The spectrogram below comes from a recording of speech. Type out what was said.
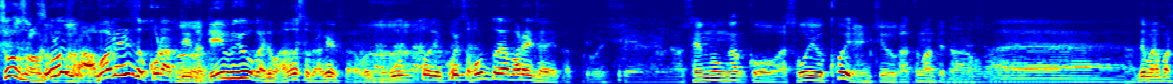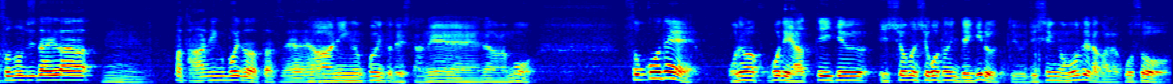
そろそろそろ暴れるぞこらっていうのはゲーム業界でもあの人だけですから、本当にこいつ本当に暴れるんじゃないかって。専門学校はそういう濃い連中が集まってたんですよ。でもやっぱその時代がやっぱターニングポイントだったんですね。ターニングポイントでしたね。だからもうそこで俺はここでやっていける一生の仕事にできるっていう自信が持てたからこそ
